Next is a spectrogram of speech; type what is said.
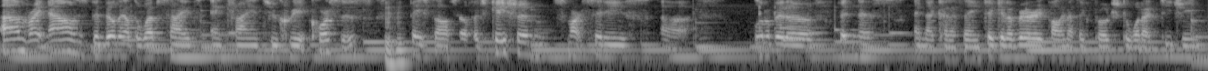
Um, right now, I've just been building out the website and trying to create courses based off self education, smart cities, uh, a little bit of fitness, and that kind of thing. Taking a very polymathic approach to what I'm teaching.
